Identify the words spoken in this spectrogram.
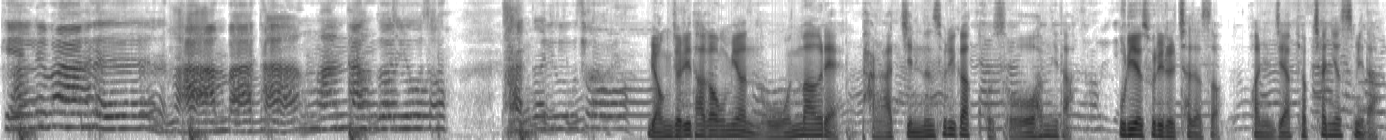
갤레마는 한바탕만 담궈주소 담궈주소 명절이 다가오면 온 마을에 방아 찢는 소리가 고소합니다. 우리의 소리를 찾아서 환인제약 협찬이었습니다.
